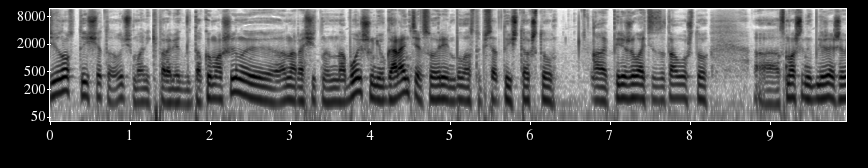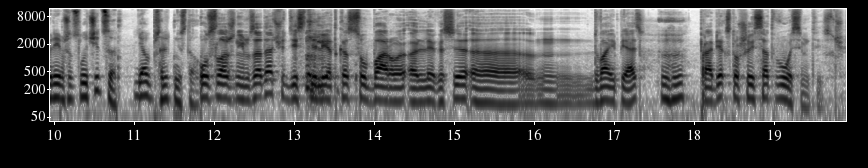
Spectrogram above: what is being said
ну, тысяч это очень маленький пробег для такой машины. Она рассчитана на больше. У нее гарантия в свое время была 150 тысяч, так что переживать из-за того, что а, с машиной в ближайшее время что-то случится, я абсолютно не стал. Усложним задачу. Десятилетка Subaru Legacy э, 2.5. Угу. Пробег 168 тысяч.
